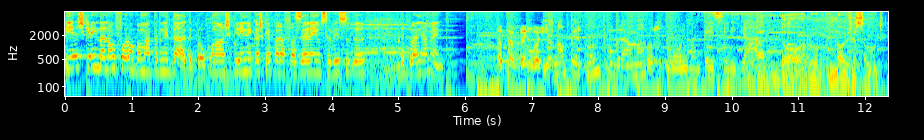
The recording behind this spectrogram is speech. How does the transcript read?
e as que ainda não foram para a maternidade procuram as clínicas que é para fazerem o serviço de, de planeamento. Eu também gosto. Eu não perco um programa. Gosto muito. Mantém-se ligado. Adoro Nós a Saúde.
